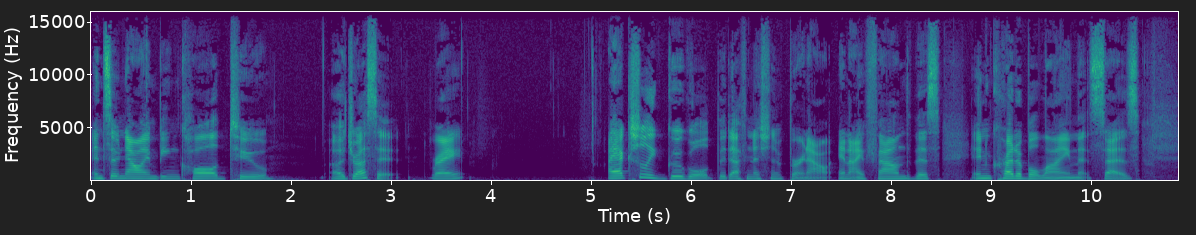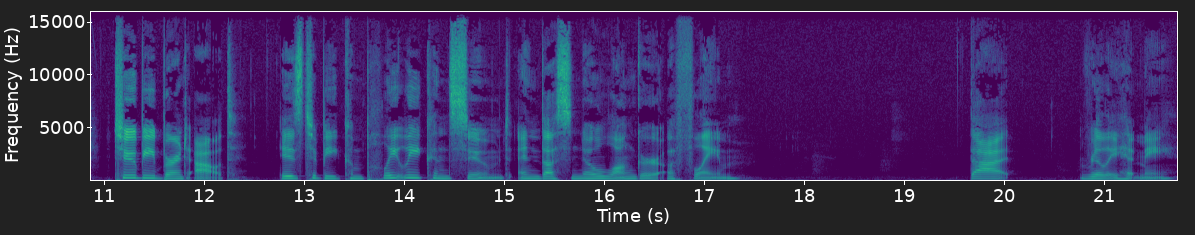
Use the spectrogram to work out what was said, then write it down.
And so now I'm being called to address it, right? I actually Googled the definition of burnout and I found this incredible line that says, To be burnt out is to be completely consumed and thus no longer a flame. That really hit me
